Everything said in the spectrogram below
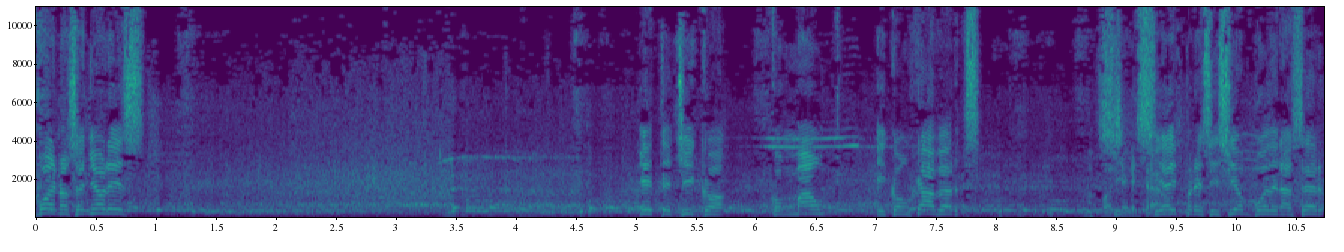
Bueno, señores. Este chico con Mount y con Havertz, si, hay precisión, pueden hacer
